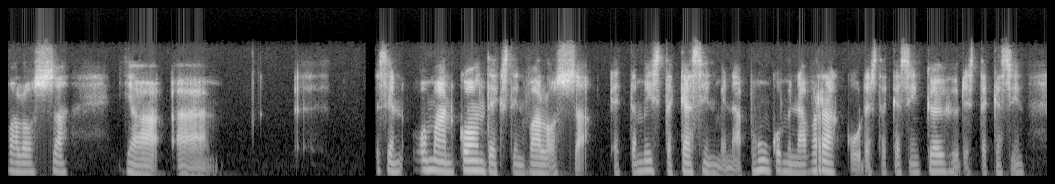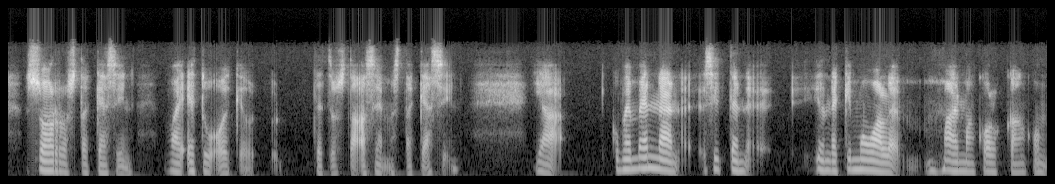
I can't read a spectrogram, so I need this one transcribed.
valossa ja ää, sen oman kontekstin valossa, että mistä käsin minä, puhunko minä varakkuudesta käsin, köyhyydestä käsin, sorrosta käsin vai etuoikeudesta vapautetusta asemasta käsin. Ja kun me mennään sitten jonnekin muualle maailmankolkkaan kuin,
